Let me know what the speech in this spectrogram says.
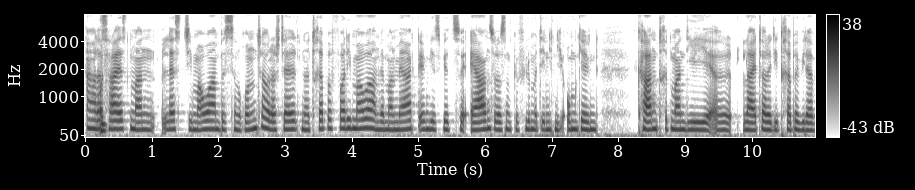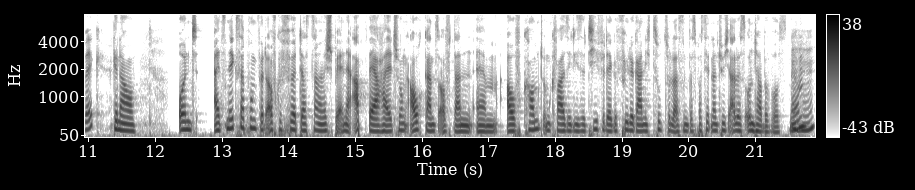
Ah, das und heißt, man lässt die Mauer ein bisschen runter oder stellt eine Treppe vor die Mauer und wenn man merkt, irgendwie es wird zu ernst oder das sind Gefühle, mit denen ich nicht umgehen kann, tritt man die äh, Leiter oder die Treppe wieder weg. Genau. Und als nächster Punkt wird aufgeführt, dass zum Beispiel eine Abwehrhaltung auch ganz oft dann ähm, aufkommt, um quasi diese Tiefe der Gefühle gar nicht zuzulassen. Das passiert natürlich alles unterbewusst. Ne? Mhm.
